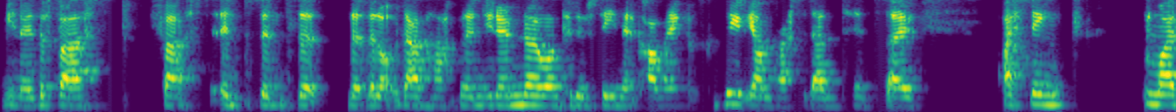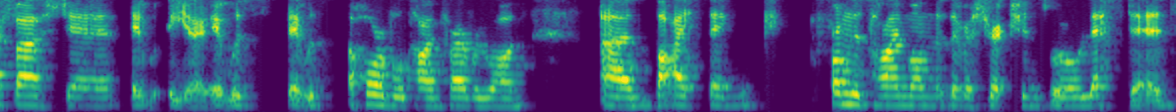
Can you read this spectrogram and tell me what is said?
you know the first first instance that that the lockdown happened. You know, no one could have seen it coming. It was completely unprecedented. So I think my first year, it you know, it was it was a horrible time for everyone. Um, but I think from the time on that the restrictions were all lifted,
